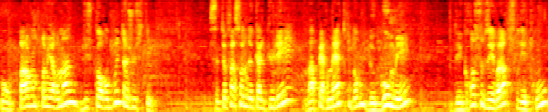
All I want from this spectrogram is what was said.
Bon, parlons premièrement du score brut ajusté. Cette façon de calculer va permettre donc de gommer des grosses erreurs sur des trous,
